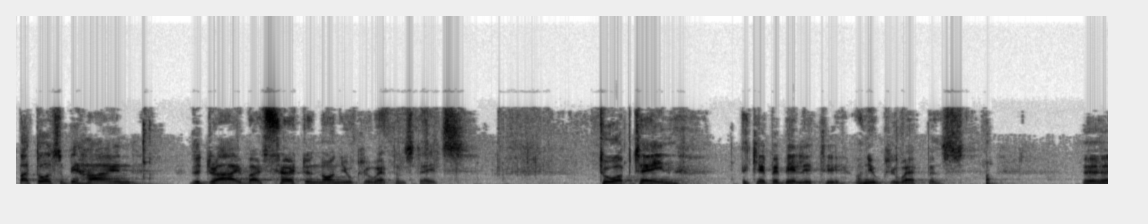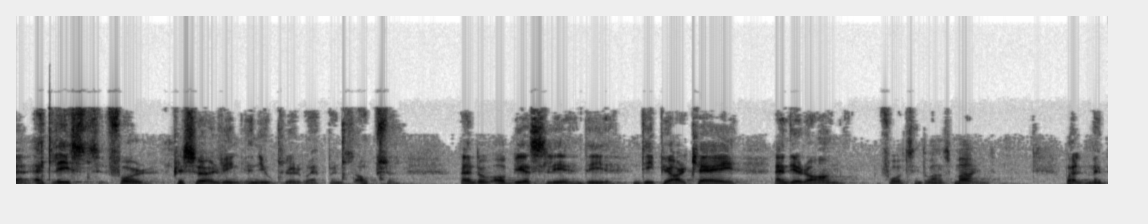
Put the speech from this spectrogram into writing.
but also behind the drive by certain non nuclear weapon states to obtain a capability of nuclear weapons, uh, at least for preserving a nuclear weapons option. And obviously, the DPRK and Iran falls into one's mind. Well, maybe.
